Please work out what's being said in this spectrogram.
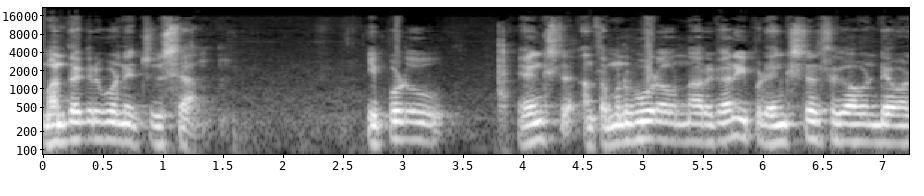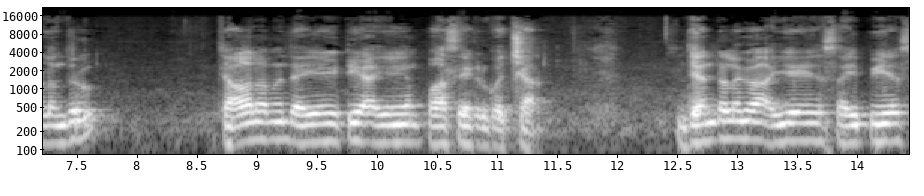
మన దగ్గర కూడా నేను చూశాను. ఇప్పుడు యంగ్స్టర్ అంత మునుపు కూడా ఉన్నారు కానీ ఇప్పుడు యంగ్స్టర్స్గా ఉండే వాళ్ళందరూ చాలామంది ఐఐటి ఐఐఎం పాస్ ఇక్కడికి వచ్చారు. జనరల్గా ఐఏఎస్ ఐపీఎస్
